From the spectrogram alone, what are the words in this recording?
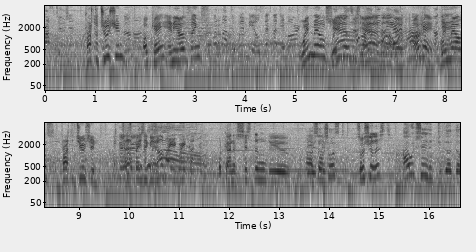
Prostitution. Prostitution? Uh-huh. Okay. Any other things? What about the windmills? That's not Denmark? Windmills? Windmills yeah. is yeah. Uh-huh. Okay. Okay. Windmills, prostitution. That's basically it. Sounds like a great country. What kind of system do you... do Uh, you think? socialist. Socialist? I would say that the, the,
